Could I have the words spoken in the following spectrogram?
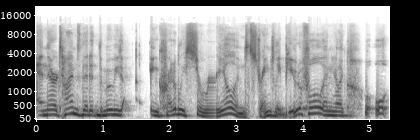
and there are times that it, the movie's incredibly surreal and strangely beautiful, and you're like, "Oh, oh,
